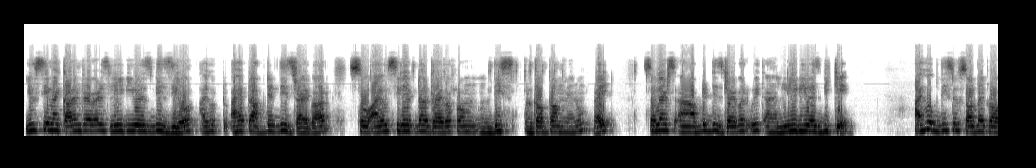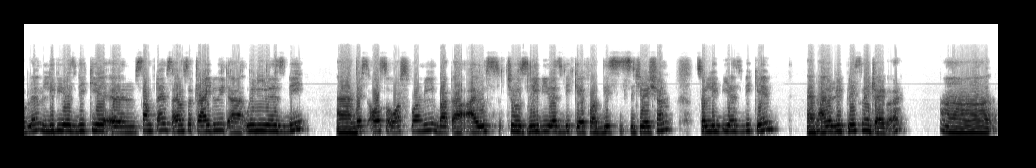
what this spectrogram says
you see my current driver is libusb 0 i hope to, i have to update this driver. So i will select the driver from this drop down menu right? So let's uh, update this driver with uh, libusbk I hope this will solve my problem. libusb. Um, sometimes I also try to it uh, WinUSB and that's also works for me but uh, I will choose libusbk for this situation. So libusbk and I will replace my driver uh,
